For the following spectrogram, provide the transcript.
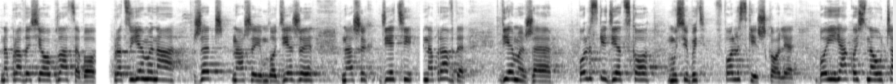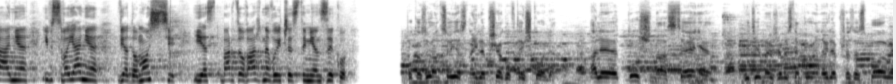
naprawdę się opłaca, bo pracujemy na rzecz naszej młodzieży, naszych dzieci i naprawdę wiemy, że polskie dziecko musi być polskiej szkole, bo i jakość nauczania i wswajanie wiadomości jest bardzo ważne w ojczystym języku. pokazują, co jest najlepszego w tej szkole. Ale tuż na scenie widzimy, że występują najlepsze zespoły,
